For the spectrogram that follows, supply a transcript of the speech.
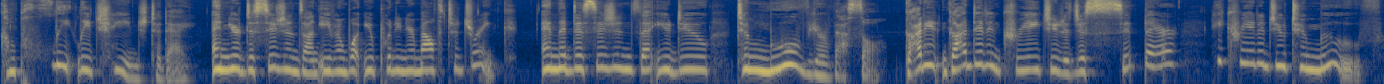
completely change today and your decisions on even what you put in your mouth to drink, and the decisions that you do to move your vessel. God, God didn't create you to just sit there, He created you to move.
